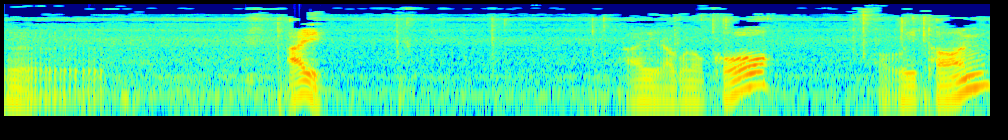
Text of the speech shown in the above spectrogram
어, i i라고 놓고 어, return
